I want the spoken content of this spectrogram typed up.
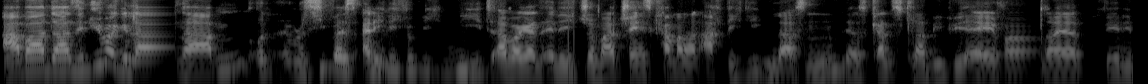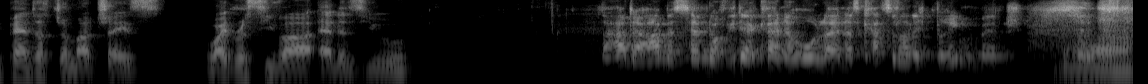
Aber da sie ihn übergelassen haben und Receiver ist eigentlich nicht wirklich Need, aber ganz ehrlich, Jamar Chase kann man an 8 nicht liegen lassen. Der ist ganz klar BPA, von daher wählen die Panthers Jamar Chase. Wide Receiver LSU. da hat der arme Sam doch wieder keine O-Line. Das kannst du doch nicht bringen, Mensch. Ja.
